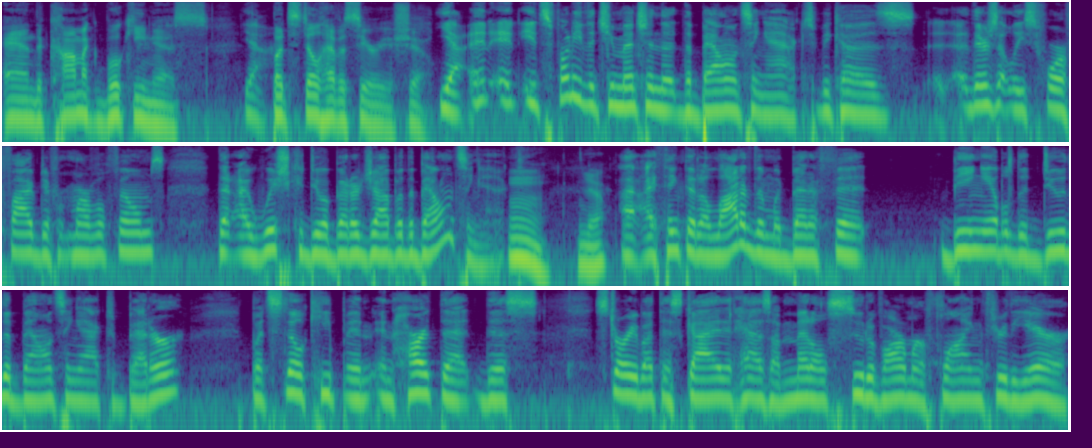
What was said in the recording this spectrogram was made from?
and the comic bookiness Yeah. but still have a serious show. Yeah, and it, it's funny that you mentioned the, the balancing act because uh, there's at least four or five different Marvel films that I wish could do a better job of the balancing act. Mm, yeah. I, I think that a lot of them would benefit being able to do the balancing act better, but still keep in, in heart that this story about this guy that has a metal suit of armor flying through the air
